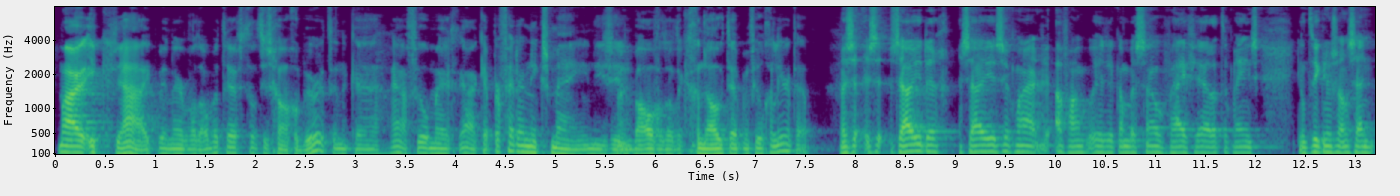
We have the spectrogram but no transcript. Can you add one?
Maar ik, ja, ik ben er wat dat betreft, dat is gewoon gebeurd. En ik, eh, ja, veel meer, ja, ik heb er verder niks mee in die zin, behalve dat ik genoten heb en veel geleerd heb. Maar zou je er, zou je zeg maar, afhankelijk, het kan best zijn over vijf jaar dat er opeens die ontwikkelingen anders zijn.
